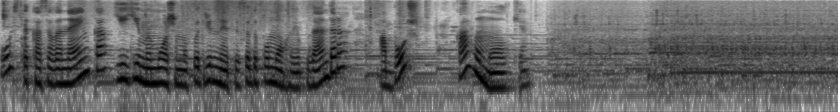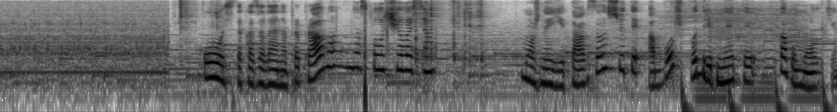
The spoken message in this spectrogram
Ось така зелененька. Її ми можемо подрібнити за допомогою блендера або ж кавомолки. Ось така зелена приправа у нас вийшла. Можна її так залишити або ж подрібнити в кавомолки.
